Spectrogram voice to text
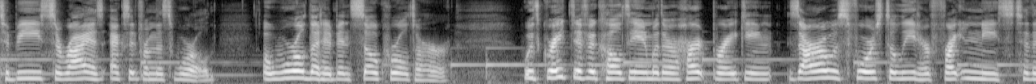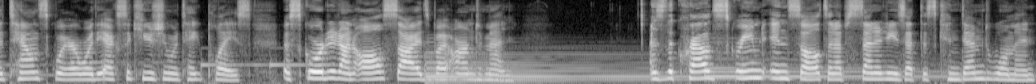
to be Soraya's exit from this world a world that had been so cruel to her. With great difficulty and with her heart breaking, Zara was forced to lead her frightened niece to the town square where the execution would take place, escorted on all sides by armed men. As the crowd screamed insults and obscenities at this condemned woman,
